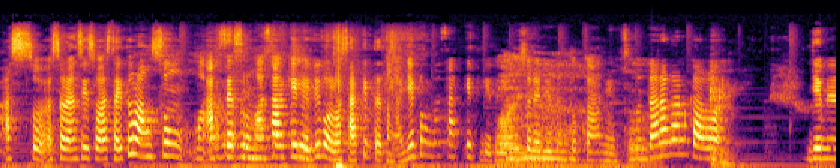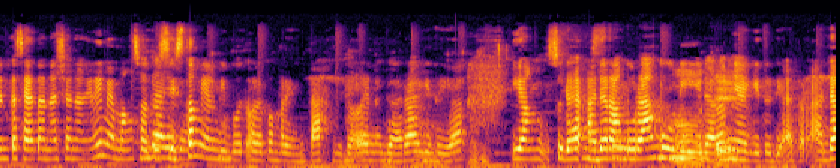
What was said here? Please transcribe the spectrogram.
asu- asuransi swasta itu langsung mengakses rumah Rumah sakit. sakit. Jadi kalau sakit datang aja ke rumah sakit gitu Oh, yang sudah iya. ditentukan gitu. Sementara kan kalau jaminan kesehatan nasional ini memang suatu Enggak, ya, sistem yang dibuat oleh pemerintah gitu, oleh negara Hmm, gitu ya hmm. yang sudah Pasti. ada rambu-rambu di Oh, oke. dalamnya gitu diatur. Ada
